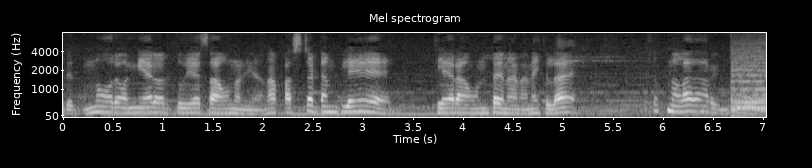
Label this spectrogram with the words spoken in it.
இது இன்னும் ஒரு ஒன் இயர் ஒரு டூ இயர்ஸ் ஆகும்னு நினைக்கிறேன். ஃபஸ்ட் அட்டம்ப்ட்லேயே கிளியர் ஆகும்ன்ட்டு நான் நினைக்கல. நல்லா தான் இருக்கு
